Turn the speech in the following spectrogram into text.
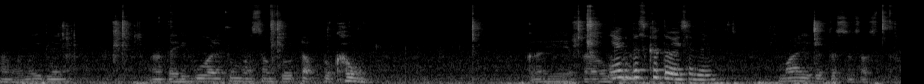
अगं बघितलं का? आता ही गोळ्या तुम्हाला सांगतो टाकतो खाऊन. काय आता एकदाच खातोय सगळं. माझ्याकडे तसंच असतं.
